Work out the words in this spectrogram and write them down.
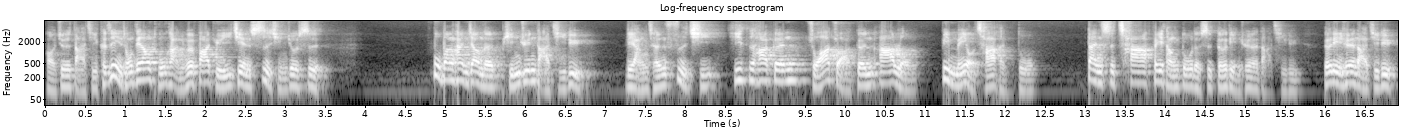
哦，就是打击。可是你从这张图卡你会发觉一件事情，就是富邦悍将的平均打击率两成四七，其实它跟爪爪跟阿龙并没有差很多，但是差非常多的是得点圈的打击率。得点圈的打击率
